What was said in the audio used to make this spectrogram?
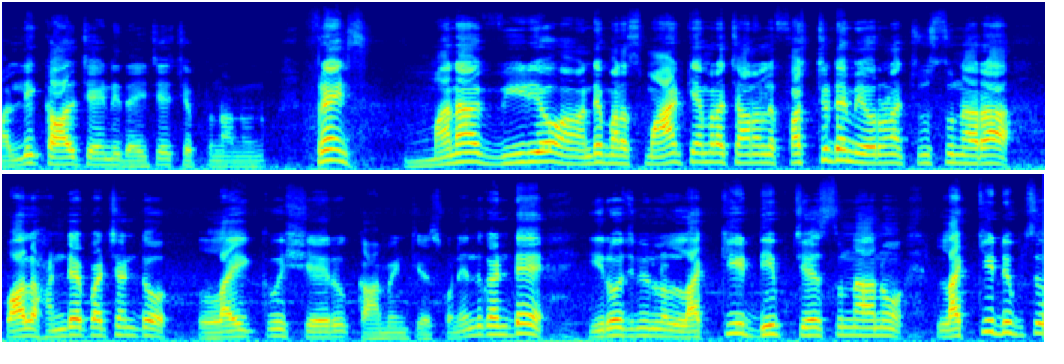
మళ్ళీ కాల్ చేయండి దయచేసి చెప్తున్నాను ఫ్రెండ్స్ మన వీడియో అంటే మన స్మార్ట్ కెమెరా ఛానల్ని ఫస్ట్ టైం ఎవరైనా చూస్తున్నారా? వాళ్ళు hundred percent like share comment చేసుకోండి. ఎందుకంటే ఈరోజు నేను లక్కీ డిప్ చేస్తున్నాను. లక్కీ డిప్స్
